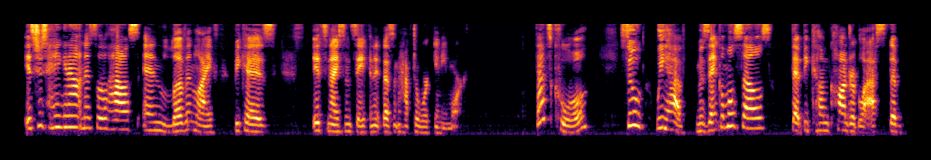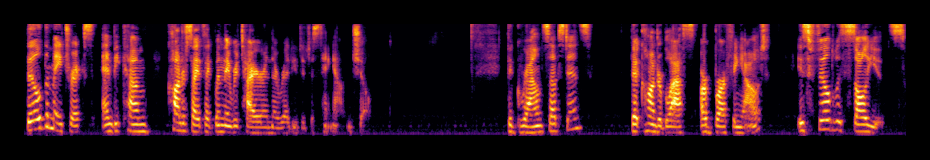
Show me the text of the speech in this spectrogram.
It's just hanging out in its little house and loving life because it's nice and safe and it doesn't have to work anymore. That's cool. So we have mesenchymal cells that become chondroblasts that build the matrix and become chondrocytes like when they retire and they're ready to just hang out and chill. The ground substance that chondroblasts are barfing out is filled with solutes.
